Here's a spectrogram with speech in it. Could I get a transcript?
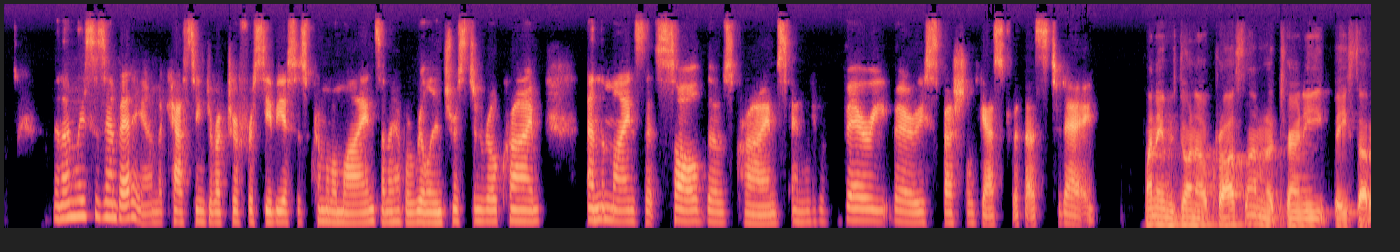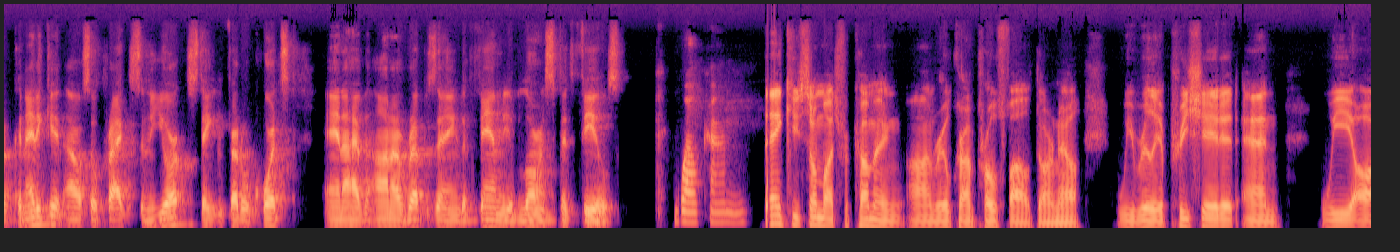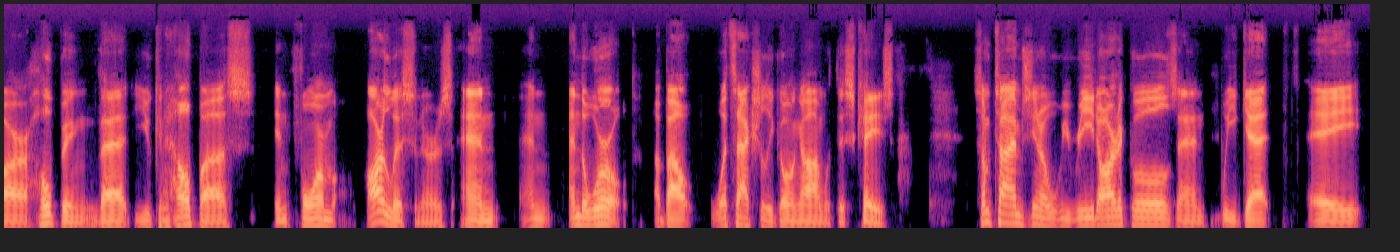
And I'm Lisa Zambetti. I'm a casting director for CBS's Criminal Minds, and I have a real interest in real crime and the minds that solve those crimes. And we have a very, very special guest with us today. My name is Darnell Crosland. I'm an attorney based out of Connecticut. I also practice in New York, state and federal courts, and I have the honor of representing the family of Lawrence Smith Fields. Welcome. Thank you so much for coming on Real Crime Profile, Darnell. We really appreciate it. And we are hoping that you can help us inform our listeners and and and the world about what's actually going on with this case. Sometimes, you know, we read articles and we get a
